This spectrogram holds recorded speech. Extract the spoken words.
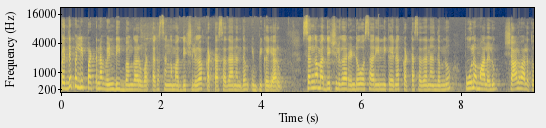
పెద్దపల్లి పట్టణ వెండి బంగారు వర్తక సంఘం అధ్యక్షులుగా కట్టా సదానందం ఎంపికయ్యారు. సంఘం అధ్యక్షులుగా రెండవసారి ఎన్నికైన కట్ట సదానందంను పూలమాలలు శాల్వాలతో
